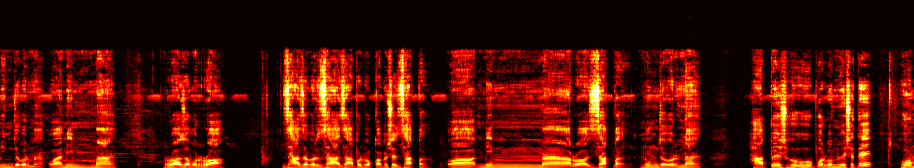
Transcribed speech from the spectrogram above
মিম জবর মা, ওয়া মিম মা, র জবর র, ঝা জবর ঝা ঝা পড়ব সে ঝাক, ওয়া মিম মা র ঝাক, নুন জবর না, হা পেশ হু হু পড়ব মিমের সাথে, হুম,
